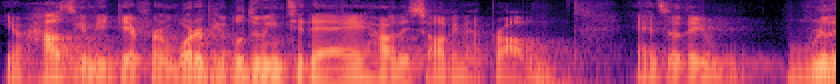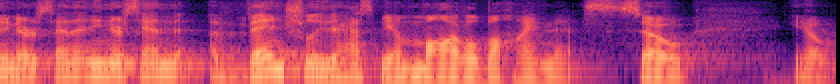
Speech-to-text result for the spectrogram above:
you know, how's it going to be different? What are people doing today? How are they solving that problem? And so they really understand that. And they understand that eventually there has to be a model behind this. So, you know,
